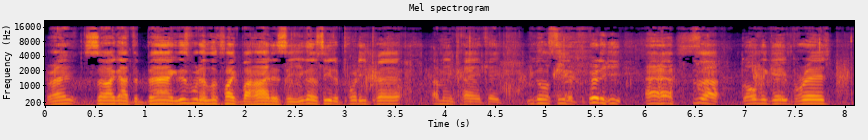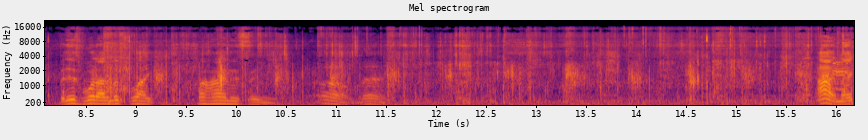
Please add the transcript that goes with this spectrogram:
right? So I got the bag. This is what it looks like behind the scene. You're gonna see the pretty pan, I mean pancake. You're gonna see the pretty ass uh, Golden Gate Bridge, but this is what I look like behind the scenes. Oh man. All right, man.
